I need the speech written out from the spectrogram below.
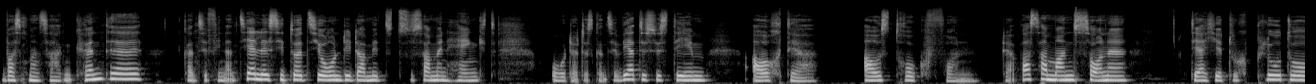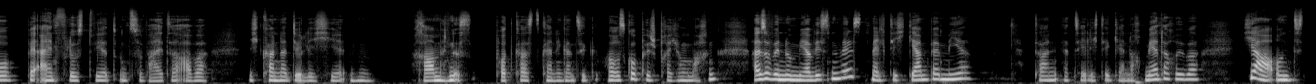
was man sagen könnte. Ganze finanzielle Situation, die damit zusammenhängt oder das ganze Wertesystem, auch der Ausdruck von der Wassermannsonne, der hier durch Pluto beeinflusst wird und so weiter. Aber ich kann natürlich hier im Rahmen des Podcasts keine ganze Horoskopbesprechung machen. Also wenn du mehr wissen willst, melde dich gern bei mir. Dann erzähle ich dir gern noch mehr darüber. Ja, und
